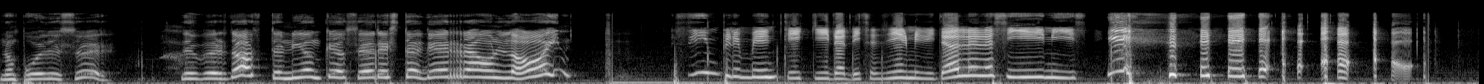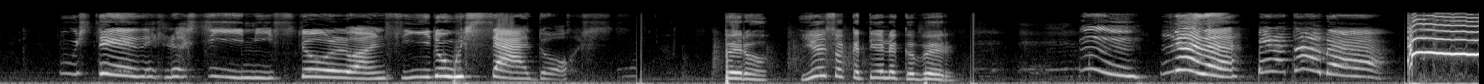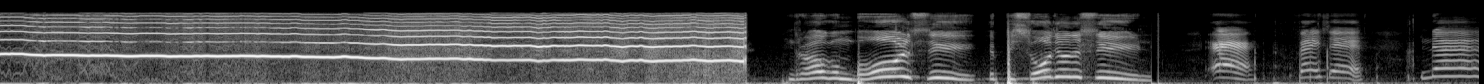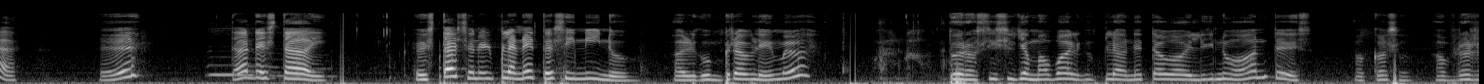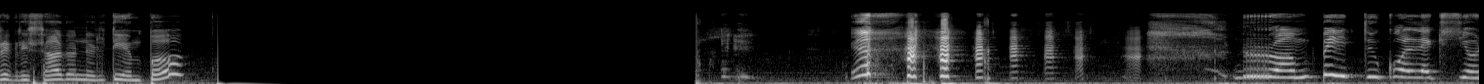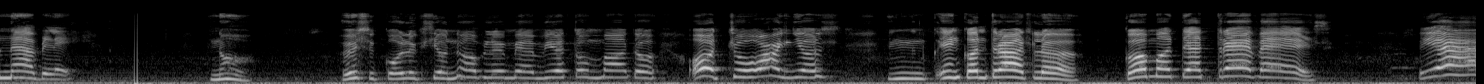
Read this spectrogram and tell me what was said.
No puede ser. ¿De verdad tenían que hacer esta guerra online? Simplemente quiero deshacerme de todas las cinis. Ustedes los cinis solo han sido usados. Pero, ¿y eso qué tiene que ver? Dragon Ball Z, episodio de Sin. ¡Eh! ¡Freezer! ¡No! ¿Eh? ¿Dónde estoy? Estás en el planeta Sinino. ¿Algún problema? Pero así se llamaba el planeta Gaelino antes. ¿Acaso habrá regresado en el tiempo? Rompí tu coleccionable. No. Ese coleccionable me había tomado ocho años en- encontrarlo. ¿Cómo te atreves? ¡Ya!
